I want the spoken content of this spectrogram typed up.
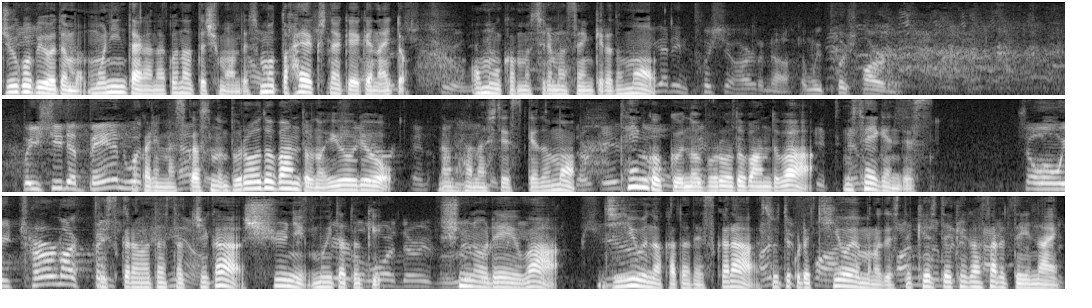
？15秒でももう忍耐がなくなってしまうんです。もっと早くしなきゃいけないと思うかもしれませんけれども。分かりますか？そのブロードバンドの容量の話ですけども天国のブロードバンドは無制限ですですから私たちが主に向いた時主の霊は自由な方ですからそしてこれ清いものですね決して汚されていない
